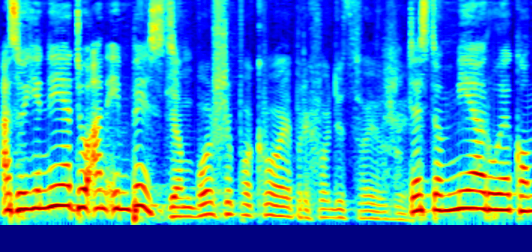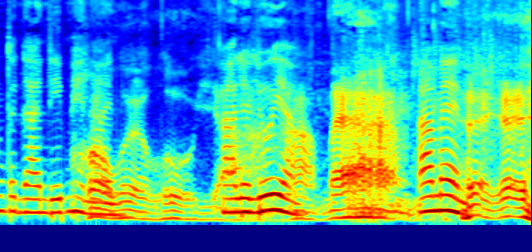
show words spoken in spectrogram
also je näher du an ihm bist, desto mehr Ruhe kommt in dein Leben hinein. Halleluja. Halleluja. Amen. Amen.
